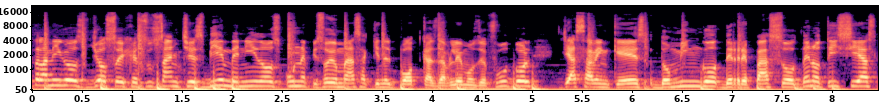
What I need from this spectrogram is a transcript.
tal amigos? Yo soy Jesús Sánchez, bienvenidos un episodio más aquí en el podcast de Hablemos de Fútbol. Ya saben que es domingo de repaso de noticias.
